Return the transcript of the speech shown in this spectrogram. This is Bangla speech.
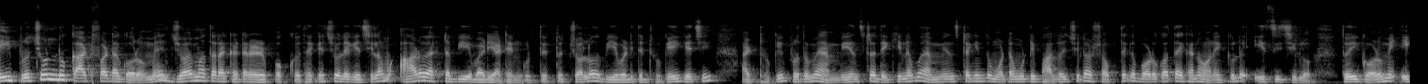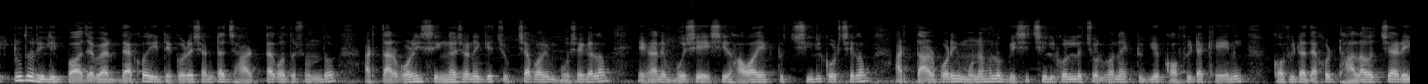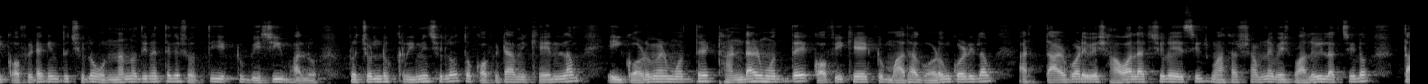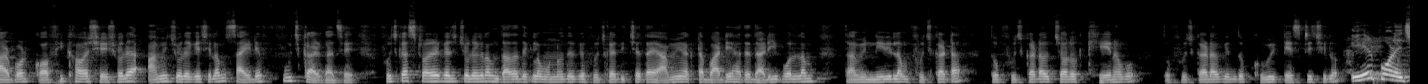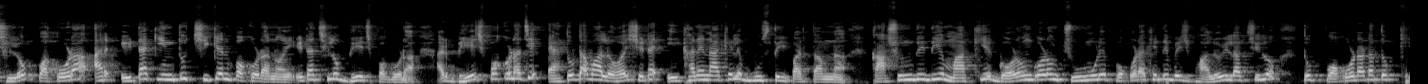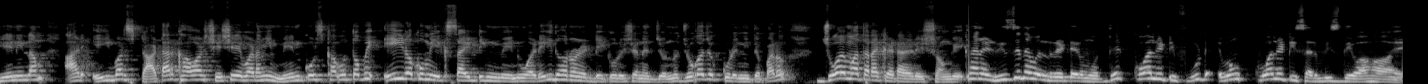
এই প্রচণ্ড কাঠফাটা গরমে জয় মাতারা ক্যাটারের পক্ষ থেকে চলে গেছিলাম আরও একটা বিয়ে বাড়ি অ্যাটেন্ড করতে। তো চলো বিয়ে বাড়িতে ঢুকেই গেছি। আর ঢুকেই প্রথমে অ্যাম্বিয়েন্সটা দেখিয়ে নেব। অ্যাম্বিয়েন্সটা কিন্তু মোটামুটি ভালোই ছিল। আর সব থেকে বড়ো কথা, এখানে অনেকগুলো এসি ছিল। তো এই গরমে একটু তো রিলিফ পাওয়া যাবে। আর দেখো এই ডেকোরেশনটা ঝাড়টা কত সুন্দর। আর তারপরেই সিংহাসনে গিয়ে চুপচাপ আমি বসে গেলাম। এখানে বসে এসির হাওয়ায় একটু চিল করছিলাম। আর তারপরেই মনে হলো বেশি চিল করলে চলবে না। একটু গিয়ে কফিটা খেয়ে নিই কফিটা দেখো ঢালা হচ্ছে। আর এই কফিটা কিন্তু ছিল অন্যান্য দিনের থেকে সত্যিই একটু বেশিই ভালো। প্রচণ্ড ক্রিমি ছিল, তো কফিটা আমি খেয়ে নিলাম। এই গরমের মধ্যে, ঠান্ডার মধ্যে কফি খেয়ে একটু মাথা গরম করে নিলাম। আর তারপরে বেশ হাওয়া লাগছিল এসির মাথার সামনে বেশ ভালোই লাগছিল। তারপর কফি খাওয়া শেষ হলে আমি চলে গেছিলাম সাইডে ফুচকার কাছে। ফুচকা স্টলের কাছে চলে গেলাম, দাদা দেখলাম অন্যদেরকে ফুচকা দিচ্ছে, তাই আমিও একটা বাটি হাতে দাঁড়িয়ে পড়লাম। তো আমি নিয়ে নিলাম ফুচকাটা। তো ফুচকাটাও চলো খেয়ে নেব। তো ফুচকাটাও কিন্তু খুবই টেস্টি ছিল। এরপরে ছিল পকোড়া, আর এটা কিন্তু চিকেন পকোড়া নয়, এটা ছিল ভেজ পকোড়া। আর ভেজ পকোড়া যে এতটা ভালো হয়, সেটা এখানে না খেলে বুঝতেই পারতাম না। কাসুন্দি দিয়ে মাখিয়ে গরম গরম চুরমুড়ে পকোড়া খেতে বেশ ভালোই লাগছিল। তো পকোড়াটা তো খেয়ে নিলাম। আর এইবার স্টার্টার খাওয়ার শেষে এবার আমি মেন কোর্স খাব। তবে এই রকমই এক্সাইটিং মেনু আর এই ধরনের ডেকোরেশনের জন্য যোগাযোগ করে নিতে পারো জয় মাতারা ক্যাটারের সঙ্গে। এখানে রিজনেবল রেটের মধ্যে কোয়ালিটি ফুড এবং কোয়ালিটি সার্ভিস দেওয়া হয়।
